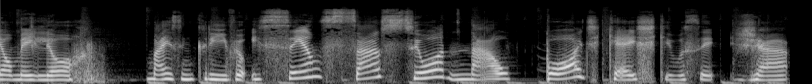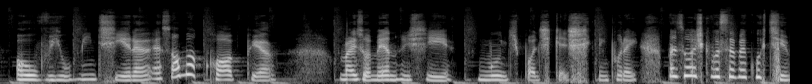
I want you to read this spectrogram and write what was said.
é o melhor, mais incrível e sensacional podcast que você já ouviu. Mentira, é só uma cópia, mais ou menos, de muitos podcasts que tem por aí. Mas eu acho que você vai curtir,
